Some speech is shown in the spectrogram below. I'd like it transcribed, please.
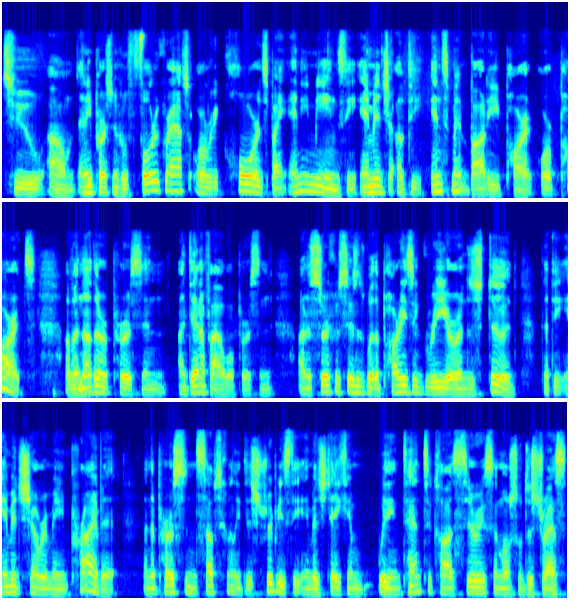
to um, any person who photographs or records by any means the image of the intimate body part or parts of another person, identifiable person, under circumstances where the parties agree or understood that the image shall remain private, and the person subsequently distributes the image taken with intent to cause serious emotional distress,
